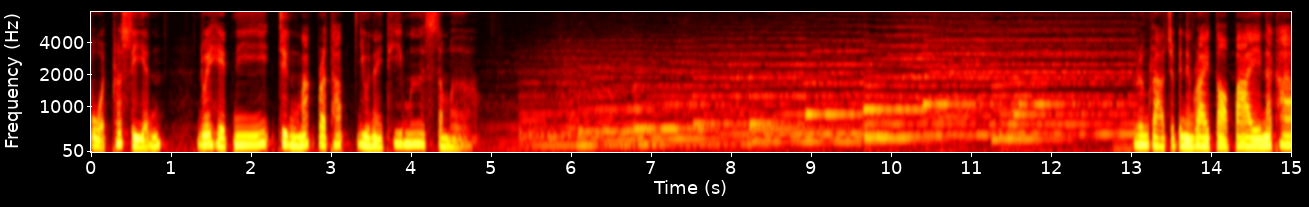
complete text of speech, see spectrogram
ปวดพระเศียร ด้วยเหตุนี้จึงมักประทับอยู่ในที่มืดเสมอ เรื่องราวจะเป็นอย่างไรต่อไปนะคะ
